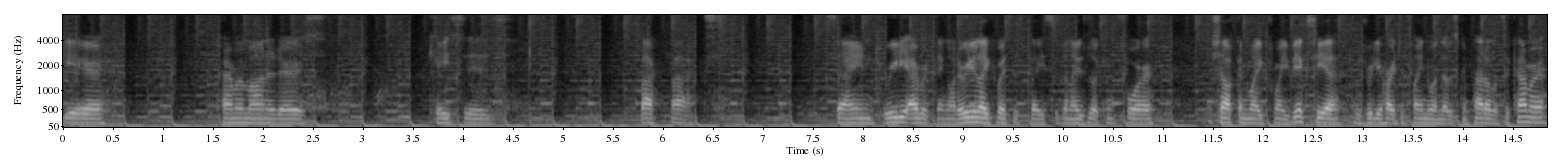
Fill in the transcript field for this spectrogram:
gear, camera monitors, cases, backpacks, sound, really everything. What I really like about this place is when I was looking for a shotgun mic for my Vixia, it was really hard to find one that was compatible with the camera.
